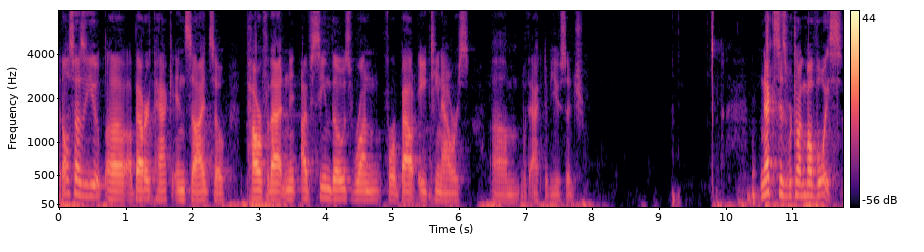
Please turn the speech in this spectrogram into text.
It also has a, uh, a battery pack inside, so power for that. And it, I've seen those run for about 18 hours um, with active usage. Next is we're talking about voice.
